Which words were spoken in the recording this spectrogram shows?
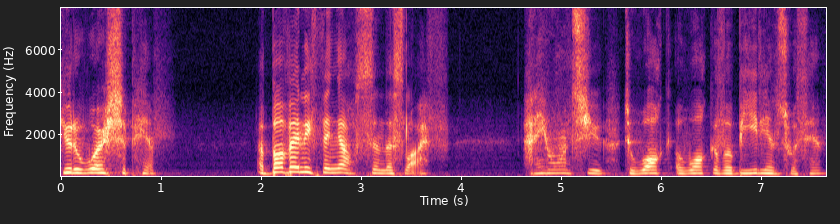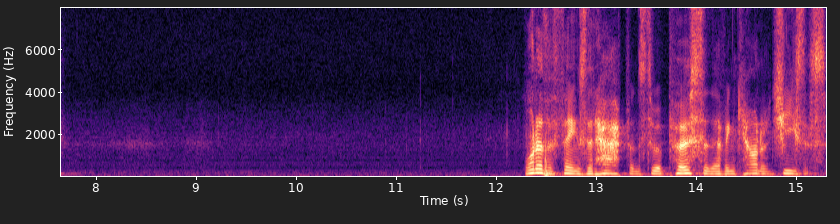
you to worship Him above anything else in this life. And He wants you to walk a walk of obedience with Him. One of the things that happens to a person that have encountered Jesus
